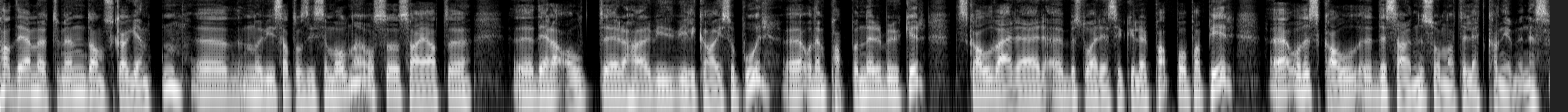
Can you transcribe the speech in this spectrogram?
hadde jeg møte med den danske agenten når vi satte oss disse målene, og så sa jeg at Eh, del av alt dere har, vi vil ikke ha isopor. Eh, og den pappen dere bruker, skal være, eh, bestå av resirkulert papp og papir. Og det skal designes sånn at det lett kan gjenvinnes.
